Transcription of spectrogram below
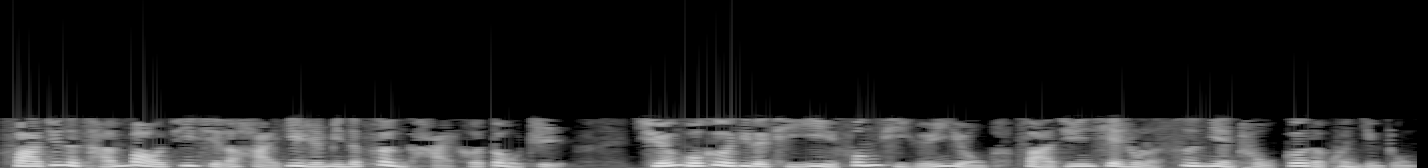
法军的残暴激起了海地人民的愤慨和斗志。全国各地的起义风起云涌，法军陷入了四面楚歌的困境中。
